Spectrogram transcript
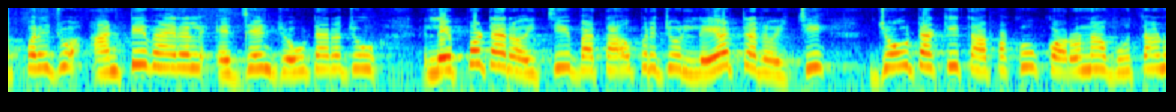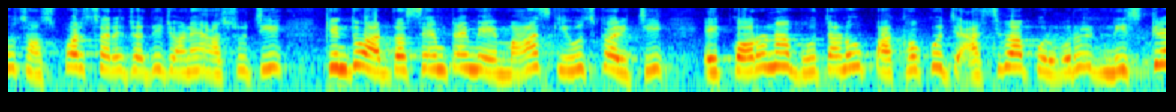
ଉପରେ ଯେଉଁ ଆଣ୍ଟିଭାଇରାଲ୍ ଏଜେଣ୍ଟ ଯେଉଁଟାର ଯେଉଁ ଲେପଟା ରହିଛି ବା ତା ଉପରେ ଯେଉଁ ଲେୟରଟା ରହିଛି जोटा कि कोरोना भूताणु संस्पर्श में जदि जड़े आसूची किंतु at the same time a mask use corona भूताणु भूताणु पाखक आसवा पूर्व निष्क्रिय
